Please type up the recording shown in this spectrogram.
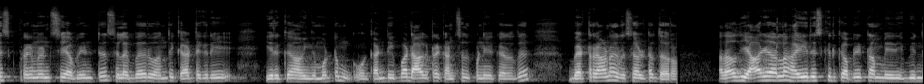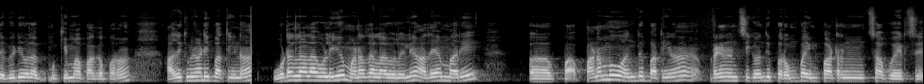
ரிஸ்க் ப்ரெக்னன்சி அப்படின்ட்டு சில பேர் வந்து கேட்டகரி இருக்குது அவங்க மட்டும் கண்டிப்பாக டாக்டரை கன்சல்ட் பண்ணியிருக்கிறது பெட்டரான ரிசல்ட்டை தரும். அதாவது யார் யாரெல்லாம் ஹை ரிஸ்க் இருக்குது அப்படின்ட்டு நம்ம இந்த வீடியோவில் முக்கியமாக பார்க்க போகிறோம் அதுக்கு முன்னாடி பார்த்தீங்கன்னா உடல் அளவுலையும் மனதளவுலையும் அதே மாதிரி ப- பணமும் வந்து பார்த்திங்கன்னா ப்ரெக்னன்சிக்கு வந்து இப்போ ரொம்ப இம்பார்ட்டன்ஸாக போயிடுச்சு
